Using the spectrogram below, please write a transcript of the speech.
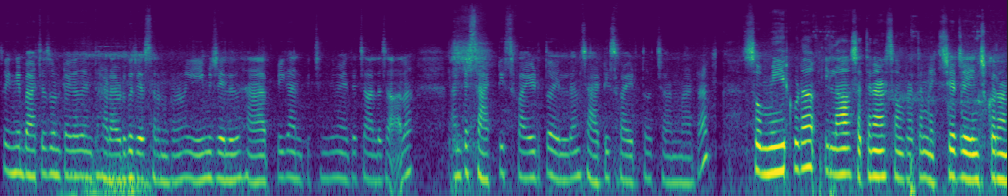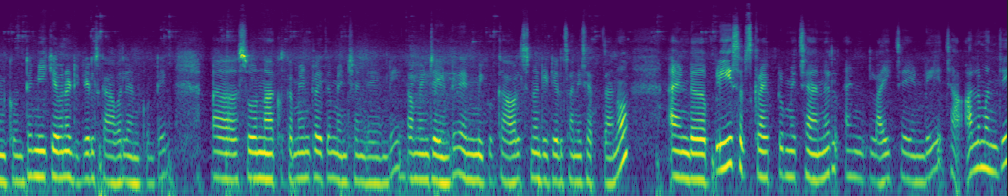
సో ఇన్ని బ్యాచెస్ ఉంటాయి కదా ఇంత హడావిడిగా చేస్తారు అనుకున్నాను. ఏమీ చేయలేదు. హ్యాపీగా అనిపించింది. మేమైతే చాలా చాలా అంటే సాటిస్ఫైడ్తో వెళ్ళాం సాటిస్ఫైడ్తో వచ్చాం అనమాట సో మీరు కూడా ఇలా సత్యనారాయణ స్వామి వ్రతం నెక్స్ట్ ఇయర్ చేయించుకోవాలనుకుంటే మీకు ఏమైనా డీటెయిల్స్ కావాలి అనుకుంటే సో నాకు కమెంట్లో అయితే మెన్షన్ చేయండి కమెంట్ చేయండి. నేను మీకు కావాల్సిన డీటెయిల్స్ అని చెప్తాను. And please subscribe to my channel and like చేయండి. చాలామంది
